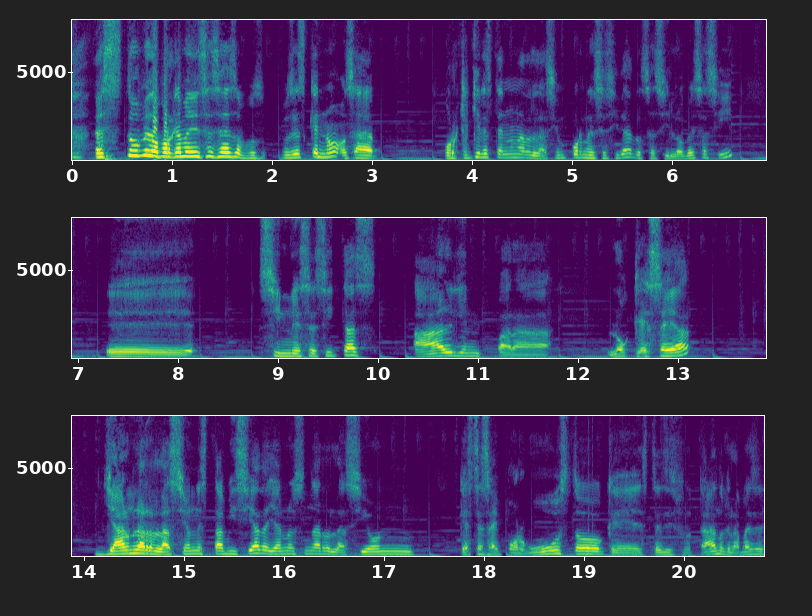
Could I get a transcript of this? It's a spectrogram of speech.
estúpido, ¿por qué me dices eso? Pues, pues es que no, o sea, ¿por qué quieres tener una relación por necesidad? O sea, si lo ves así, eh, si necesitas a alguien para lo que sea, ya la relación está viciada, ya no es una relación que estés ahí por gusto, que estés disfrutando, que la pases,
